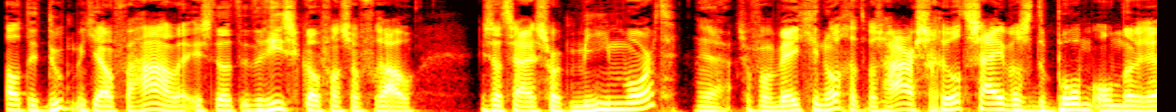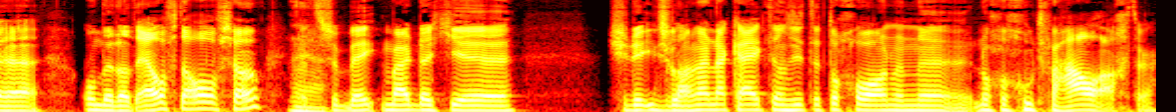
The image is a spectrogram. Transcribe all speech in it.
altijd doet met jouw verhalen. Is dat het risico van zo'n vrouw. Is dat zij een soort meme wordt. Ja. Zo van, weet je nog, het was haar schuld. Zij was de bom onder, eh, onder dat elftal of zo. Ja. Dat is een beetje, maar dat je, als je er iets langer naar kijkt, dan zit er toch gewoon een, eh, nog een goed verhaal achter.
